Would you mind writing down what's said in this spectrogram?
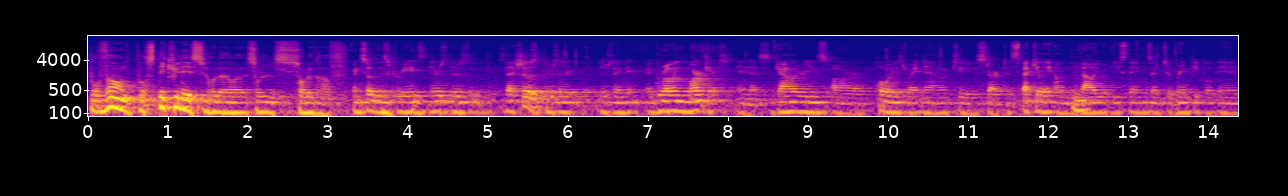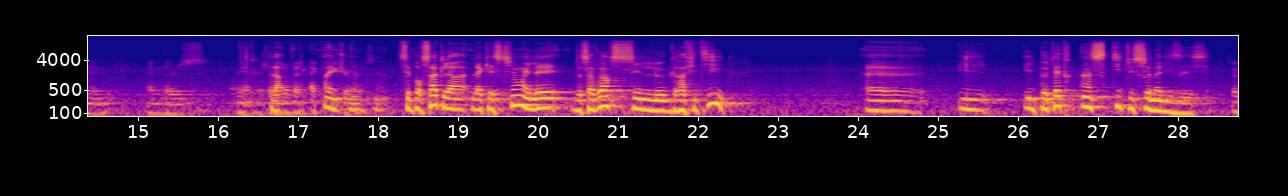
pour vendre, pour spéculer sur le, sur le, sur le graphe. And so this creates, there's, there's, that shows that there's a, there's a, a growing market in this. Galleries are poised right now to start to speculate on the Mm. value of these things and to bring people in and, and there's, Oui. C'est pour ça que la, la question, elle est de savoir si le graffiti, euh, il, il peut être institutionnalisé. So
